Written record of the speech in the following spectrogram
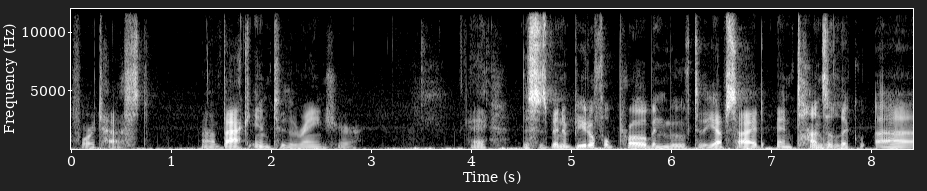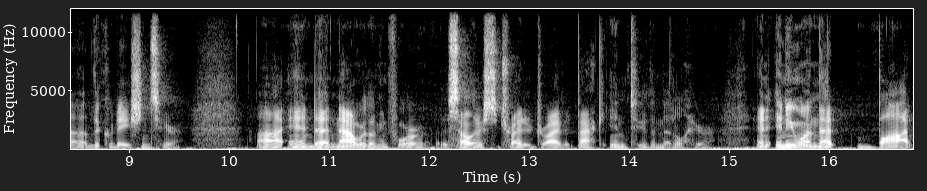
for a test uh, back into the range here. Okay? This has been a beautiful probe and move to the upside and tons of liqu uh, liquidations here. Uh, and uh, now we're looking for sellers to try to drive it back into the middle here. And anyone that bought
